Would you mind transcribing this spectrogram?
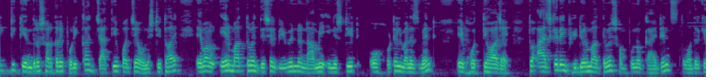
একটি কেন্দ্র সরকারের পরীক্ষা, জাতীয় পর্যায়ে অনুষ্ঠিত হয় এবং এর মাধ্যমে দেশের বিভিন্ন নামী ইনস্টিটিউট ও হোটেল ম্যানেজমেন্ট এ ভর্তি হওয়া যায়। তো আজকের এই ভিডিওর মাধ্যমে সম্পূর্ণ গাইডেন্স তোমাদেরকে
